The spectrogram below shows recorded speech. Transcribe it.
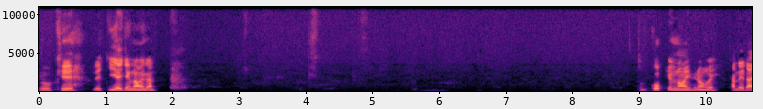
โอเค เดี๋ยวเจียจังหน่อยกัน ต้อง กบจังหน่อยพี่น้องเอ้ยท่านได้ได้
